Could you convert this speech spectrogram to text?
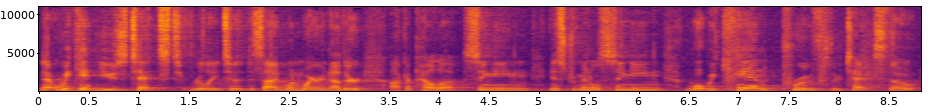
Now, we can't use text really to decide one way or another a cappella singing, instrumental singing. What we can prove through text, though,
